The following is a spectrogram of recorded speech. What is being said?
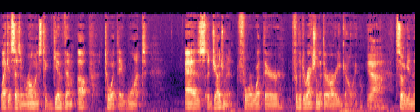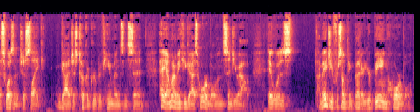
like it says in Romans, to give them up to what they want as a judgment for what they're, for the direction that they're already going. Yeah. So again, this wasn't just like God just took a group of humans and said, hey, I'm going to make you guys horrible and send you out. It was, I made you for something better. You're being horrible.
